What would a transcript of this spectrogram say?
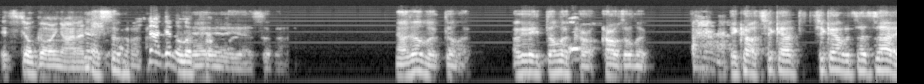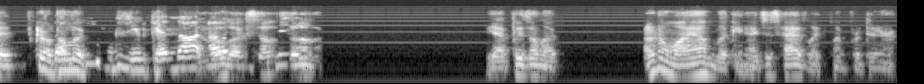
It's still going on. I'm Yeah, sure. it's still going He's not gonna look yeah, for. yeah, yeah. it's still going. No, don't look. Don't look. Okay, don't look, Carl. Carl, don't look. Hey, Carl, check out, check out what's outside. Carl, don't look. You cannot. Don't look. Still, unsee. still don't look. Yeah, please don't look. I don't know why I'm looking. I just had like fun for dinner.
